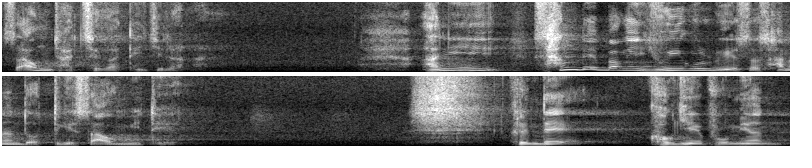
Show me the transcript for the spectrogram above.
싸움 자체가 되질 않아요. 아니, 상대방의 유익을 위해서 사는데 어떻게 싸움이 돼요? 그런데 거기에 보면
